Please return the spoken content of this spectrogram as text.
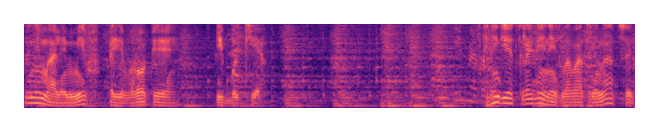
понимали миф о Европе и быке. В книге Откровений, глава 13,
